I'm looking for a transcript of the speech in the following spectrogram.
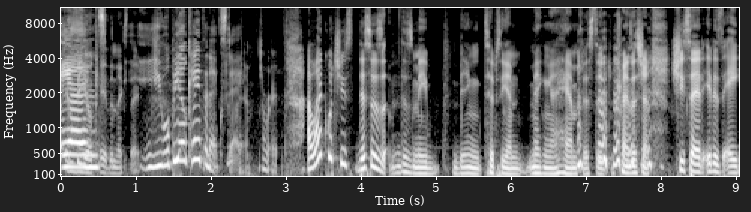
and and be okay the next day. you will be okay the next day. All right. I like what you. This is this is me being tipsy and making a ham-fisted transition. She said it is a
